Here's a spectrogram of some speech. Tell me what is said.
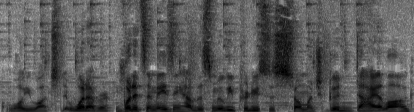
while you watched it, whatever. But it's amazing how this movie produces so much good dialogue,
